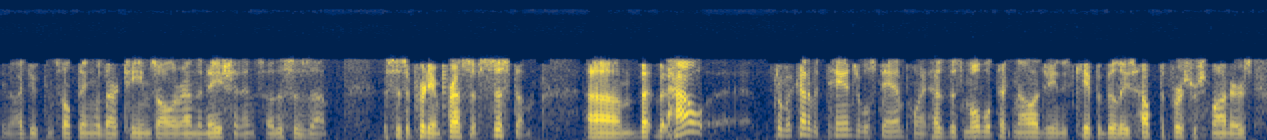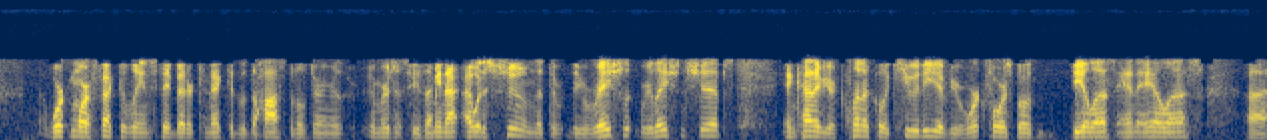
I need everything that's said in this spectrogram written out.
you know, I do consulting with our teams all around the nation, and so this is a this is a pretty impressive system. Um, but but how, from a kind of a tangible standpoint, has this mobile technology and these capabilities helped the first responders work more effectively and stay better connected with the hospitals during emergencies. I mean, I, I would assume that the, the relationships and kind of your clinical acuity of your workforce, both BLS and ALS, uh,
